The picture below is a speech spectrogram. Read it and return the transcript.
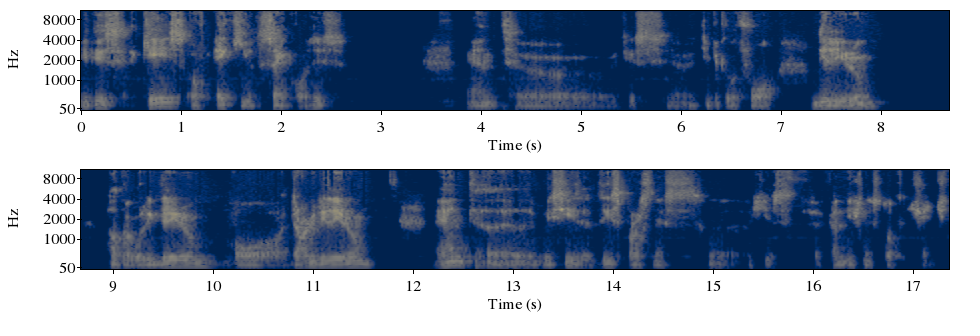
it is a case of acute psychosis, and uh, it is uh, typical for delirium, alcoholic delirium or drug delirium, and uh, we see that this person is uh, his condition is totally changed,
